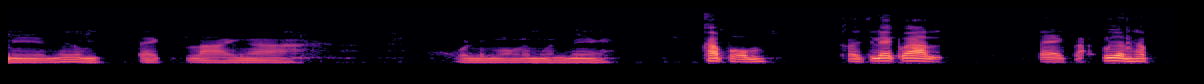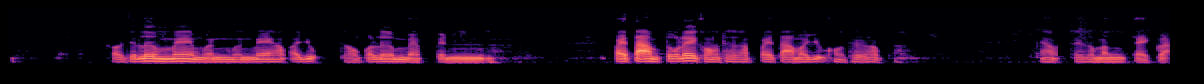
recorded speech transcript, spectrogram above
มีเริ่มแตกลายงาบนงวงแล้วเหมือนแม่ ครับผมเขาจะเรียกว่าแตกกระเปื้อนครับเขาจะเริ่มแม่เหมือนเหมือนแม่ครับ อายุเขาก็เริ่มแบบเป็น ไปตามตัวเลขของเธอครับ ไปตามอายุของเธอครับนะครับเธอกำลังแตกกระ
